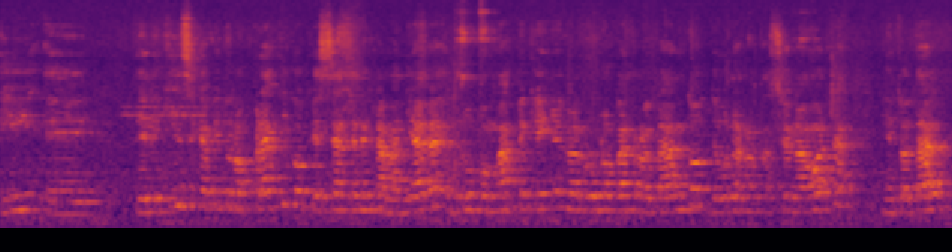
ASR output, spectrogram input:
y eh, tiene 15 capítulos prácticos que se hacen en la mañana en grupos más pequeños los alumnos van rotando de una rotación a otra y en total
